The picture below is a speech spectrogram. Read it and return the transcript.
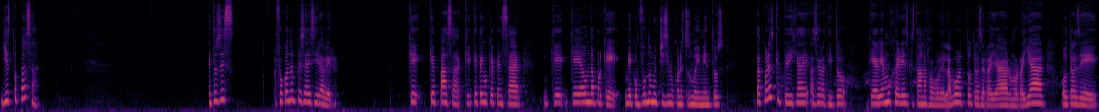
Y esto pasa. Entonces, fue cuando empecé a decir, a ver, ¿qué, qué pasa? ¿Qué, ¿Qué tengo que pensar? ¿Qué, ¿Qué onda? Porque me confundo muchísimo con estos movimientos. ¿Te acuerdas que te dije hace ratito que había mujeres que estaban a favor del aborto, otras de rayar o no rayar, otras de...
